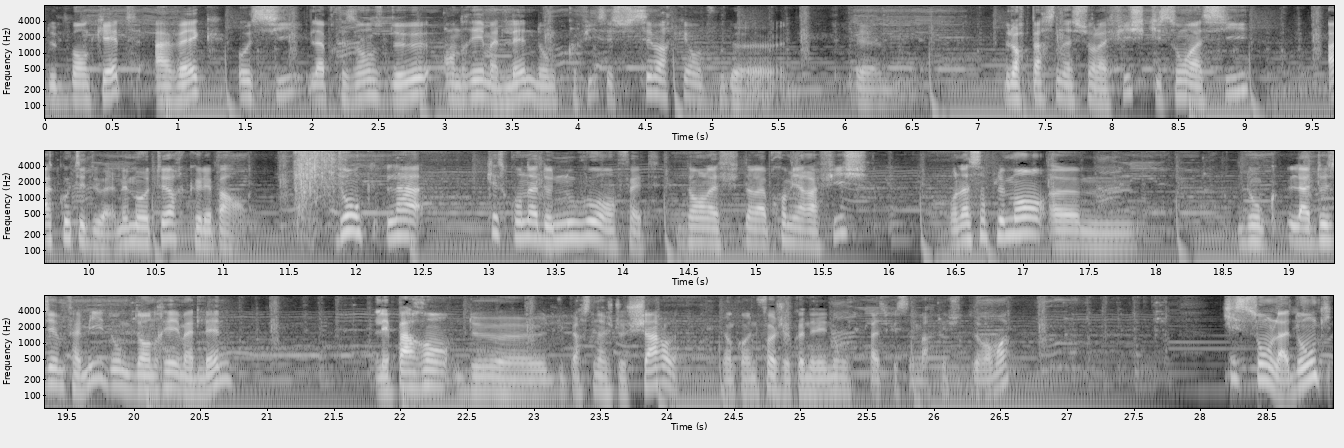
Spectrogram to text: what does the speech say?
de banquette avec aussi la présence de André et Madeleine, donc Kofi, c'est marqué en dessous de, de, leurs personnages sur l'affiche qui sont assis à côté d'eux, à la même hauteur que les parents. Donc là, qu'est-ce qu'on a de nouveau en fait dans la, dans la première affiche? On a simplement euh, donc la deuxième famille, donc d'André et Madeleine, les parents de, euh, du personnage de Charles, et encore une fois je connais les noms parce que c'est marqué juste devant moi, qui sont là donc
